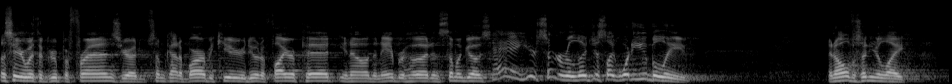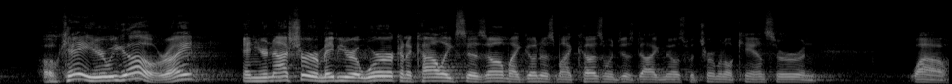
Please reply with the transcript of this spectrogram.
let's say you're with a group of friends, you're at some kind of barbecue, you're doing a fire pit, you know, in the neighborhood, and someone goes, Hey, you're sort of religious, like, what do you believe? And all of a sudden you're like, Okay, here we go, right? And you're not sure. Maybe you're at work and a colleague says, Oh my goodness, my cousin was just diagnosed with terminal cancer, and wow,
